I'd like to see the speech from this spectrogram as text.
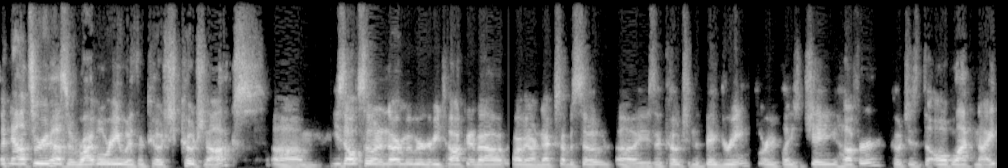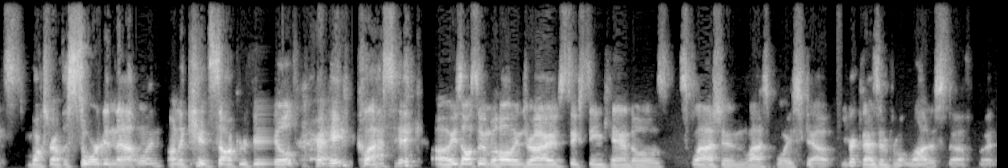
announcer who has a rivalry with a coach, Coach Knox. Um, he's also in another movie we're going to be talking about probably in our next episode. Uh, he's a coach in The Big Green, where he plays Jay Huffer, coaches the All Black Knights, walks around with a sword in that one on a kid's soccer field, right? Classic. Uh, he's also in Mulholland Drive, 16 Candles, Splash, and Last Boy Scout. You recognize him from a lot of stuff, but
